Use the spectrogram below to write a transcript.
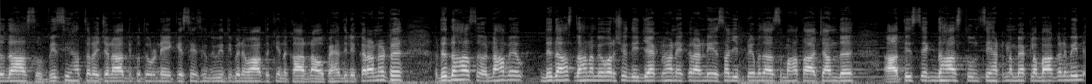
2024 ජනාධිපතිවරණයේ කෙසේ සිදු වී තිබෙනවාද කියන කාරණාව පැහැදිලි කරන්නට 2009 2019 වර්ෂයේදී ජයග්‍රහණය කරන්නේ සජිත් ප්‍රේමදාස මහතා ඡන්ද 31369ක් ලබා ගනිමින්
